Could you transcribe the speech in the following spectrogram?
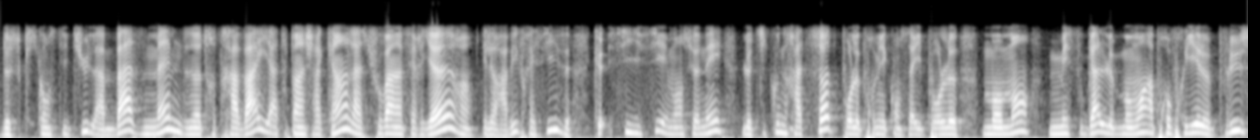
de ce qui constitue la base même de notre travail à tout un chacun, la tchouva inférieure. Et le rabbi précise que si ici est mentionné le tikkun hatzot pour le premier conseil, pour le moment mesugal, le moment approprié le plus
